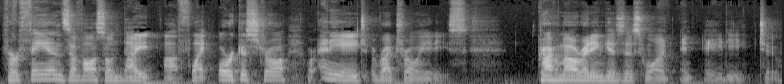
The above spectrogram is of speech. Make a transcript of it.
For fans of also Night uh, Flight Orchestra or any age retro 80s. Grafikmetal rating gives this one an 82.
